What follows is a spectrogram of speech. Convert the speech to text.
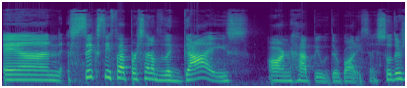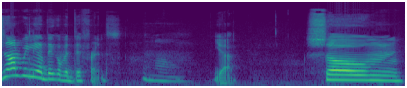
and 65% of the guys aren't happy with their body size. So there's not really a big of a difference yeah. So um,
